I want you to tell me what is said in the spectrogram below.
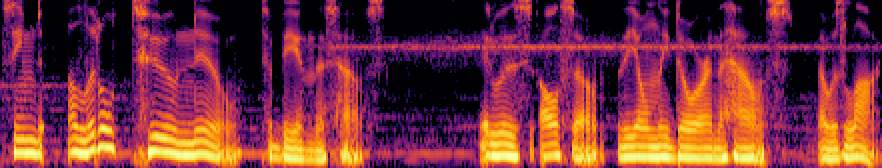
seemed a little too new to be in this house. It was also the only door in the house that was locked.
